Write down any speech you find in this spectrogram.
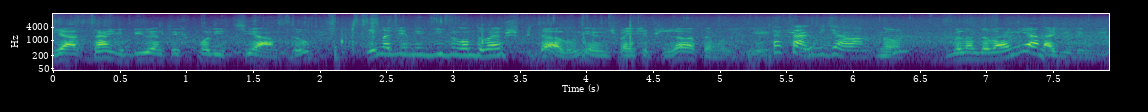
ja tak biłem tych policjantów, że na 9 dni wylądowałem w szpitalu. Nie wiem, czy Pani się przyjrzała temu zdjęciu. Tak, tak, widziałam. No, wylądowałem ja na 9 dni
